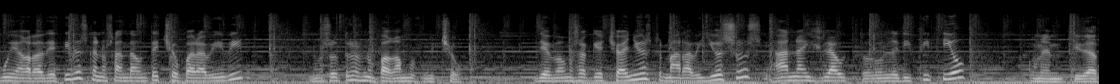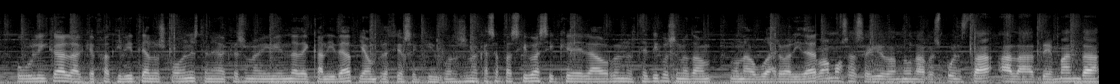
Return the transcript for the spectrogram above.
Muy agradecidos que nos han dado un techo para vivir. Nosotros no pagamos mucho. Llevamos aquí ocho años maravillosos, han aislado todo el edificio. Una entidad pública la que facilite a los jóvenes tener acceso a una vivienda de calidad y a un precio asequible. Cuando es una casa pasiva, sí que el ahorro energético se nota una barbaridad. Vamos a seguir dando una respuesta a la demanda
